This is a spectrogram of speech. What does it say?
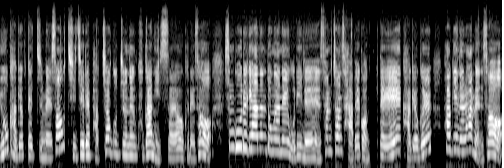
요 가격대쯤에서 지지를 받쳐주는 구간이 있어요. 그래서 숨고르기 하는 동안에 우리는 3,400원대의 가격을 확인을 하면서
